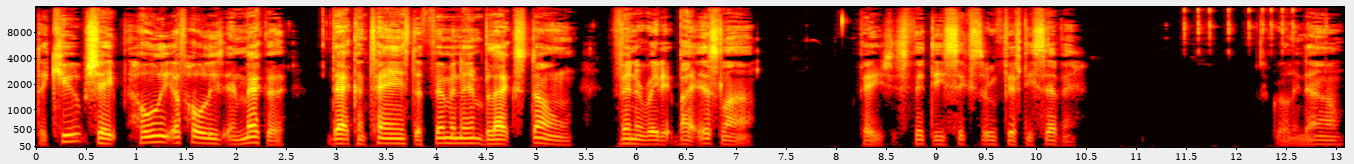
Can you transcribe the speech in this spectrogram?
the cube-shaped Holy of Holies in Mecca that contains the feminine black stone venerated by Islam. Pages 56 through 57. Scrolling down.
